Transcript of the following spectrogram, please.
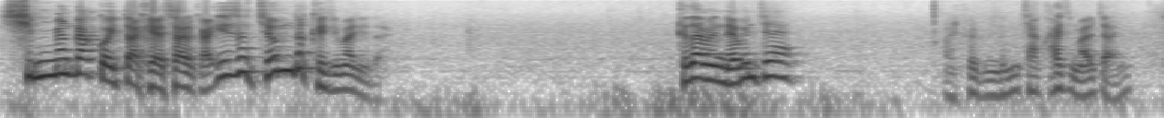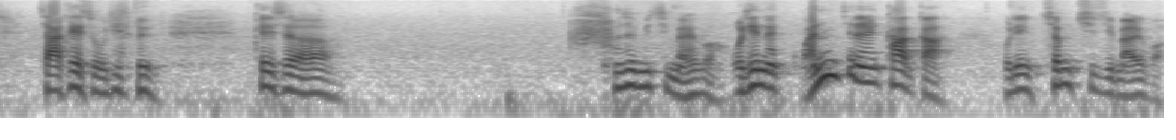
신명 갖고 있다 회사를까 이서 전부 다 거짓말이다. 그 다음에 네 번째 아, 그 너무 자꾸 하지 말자. 자 그래서 우리는 그래서 아무도 믿지 말고 우리는 완전한 가까 우리는 점치지 말고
